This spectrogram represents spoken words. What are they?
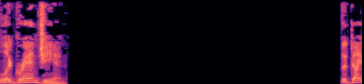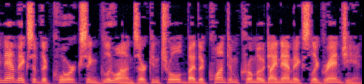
Lagrangian The dynamics of the quarks and gluons are controlled by the quantum chromodynamics Lagrangian.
